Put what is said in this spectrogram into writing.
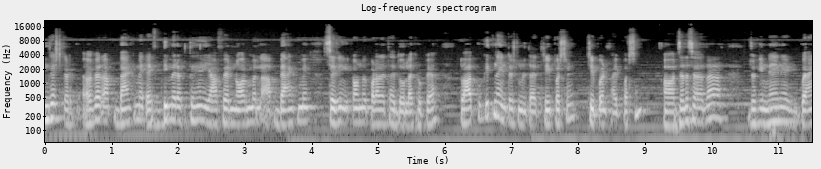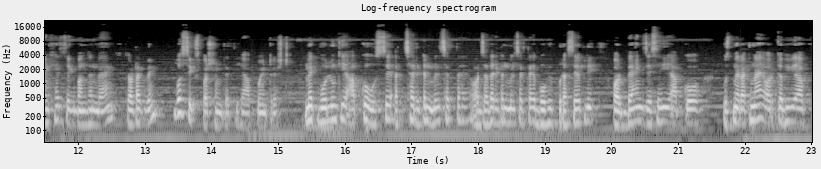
इन्वेस्ट करते अगर आप बैंक में एफडी में रखते हैं या फिर नॉर्मल आप बैंक में सेविंग अकाउंट में पड़ा रहता है दो लाख रुपया तो आपको कितना इंटरेस्ट मिलता है? Three percent three point five percent और ज़्यादा से ज़्यादा जो कि नए नए बैंक है, जैसे बंधन बैंक, कोटक बैंक, वो सिक्स परसेंट देती है आपको इंटरेस्ट मैं बोलूँ कि आपको उससे अच्छा रिटर्न मिल सकता है और ज़्यादा रिटर्न मिल सकता है, वो भी पूरा सेफली और बैंक जैसे ही आपको उसमें रखना है और कभी भी आप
